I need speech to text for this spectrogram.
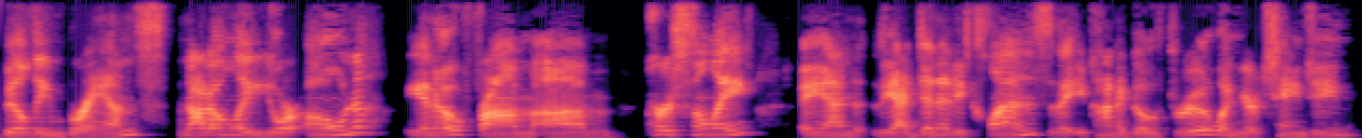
building brands, not only your own, you know, from um, personally and the identity cleanse that you kind of go through when you're changing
